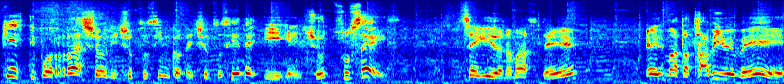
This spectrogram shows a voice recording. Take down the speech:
que es tipo rayo, Ninjutsu 5, Taijutsu 7 y Genjutsu 6. Seguido nomás de... El Matatabi Bebé,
